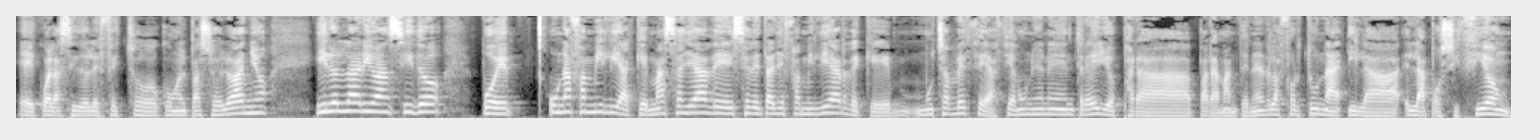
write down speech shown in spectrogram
eh, cuál ha sido el efecto con el paso de los años. Y los Larios han sido, pues, una familia que más allá de ese detalle familiar, de que muchas veces hacían uniones entre ellos para, para mantener la fortuna y la, la posición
